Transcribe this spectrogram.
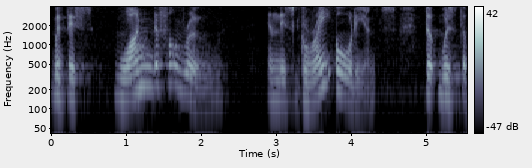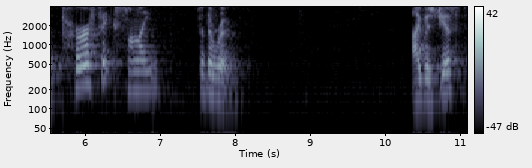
with this wonderful room and this great audience that was the perfect sign for the room, I was just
